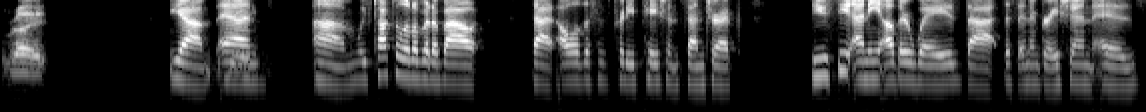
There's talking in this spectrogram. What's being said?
Right. Yeah. And yeah. um, we've talked a little bit about that all of this is pretty patient centric. Do you see any other ways that this integration is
